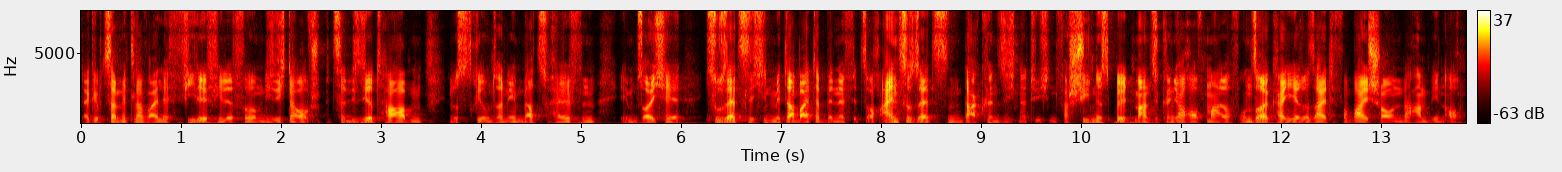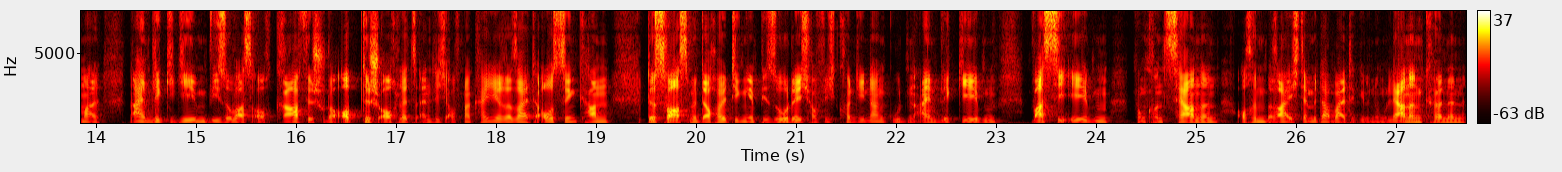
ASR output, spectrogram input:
Da gibt es ja mittlerweile viele, viele Firmen, die sich darauf spezialisiert haben, Industrieunternehmen dazu helfen, eben solche zusätzlichen Mitarbeiterbenefits auch einzusetzen. Da können Sie sich natürlich ein verschiedenes Bild machen. Sie können ja auch auf mal auf unserer Karriereseite vorbeischauen. Da haben wir Ihnen auch mal einen Einblick gegeben, wie sowas auch grafisch oder optisch auch letztendlich auf einer Karriereseite aussehen kann. Das war's mit der heutigen Episode. Ich hoffe, ich konnte Ihnen einen guten Einblick geben, was Sie eben von Konzernen auch im Bereich der Mitarbeitergewinnung lernen können.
